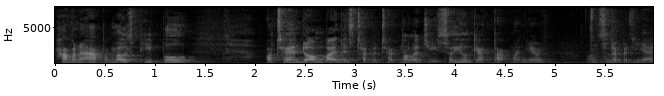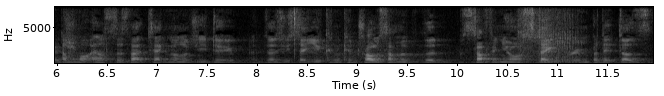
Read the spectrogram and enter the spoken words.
have an app, and most people are turned on by this type of technology. So you'll get that when you're on Celebrity Edge. And what else does that technology do? As you say, you can control some of the stuff in your stateroom, but it does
